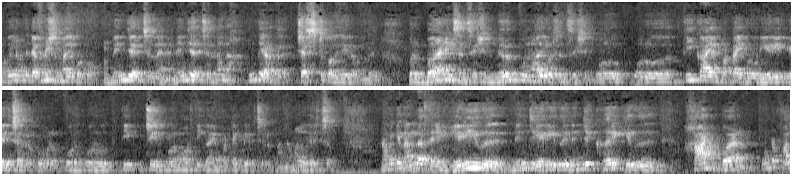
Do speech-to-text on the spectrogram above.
முதல்ல வந்து டெஃபினேஷன் மாதிரி கொடுப்போம். நெஞ்சு எரிச்சல்னா என்ன? நெஞ்சு எரிச்சல்னா இந்த இந்த இடத்துல செஸ்ட் பகுதியில் வந்து ஒரு பேர்னிங் சென்சேஷன் நெருப்பு மாதிரி ஒரு சென்சேஷன் ஒரு ஒரு தீக்காயம் பட்டா இப்படி ஒரு எரி எரிச்சல் இருக்கும். ஒரு ஒரு ஒரு தீக்குச்சி மூலமாக ஒரு தீக்காயம் பட்டா இப்படி எரிச்சல் இருக்கும். அந்த மாதிரி எரிச்சல். நமக்கே நல்லா தெரியும். எரியுது. நெஞ்சு எரியுது. நெஞ்சு கரிக்குது. ஹார்ட் பர்ன் போன்ற பல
